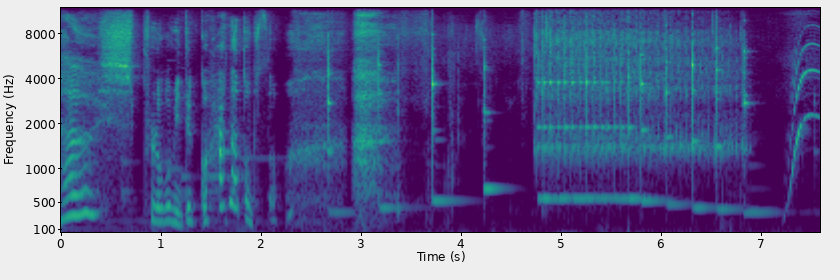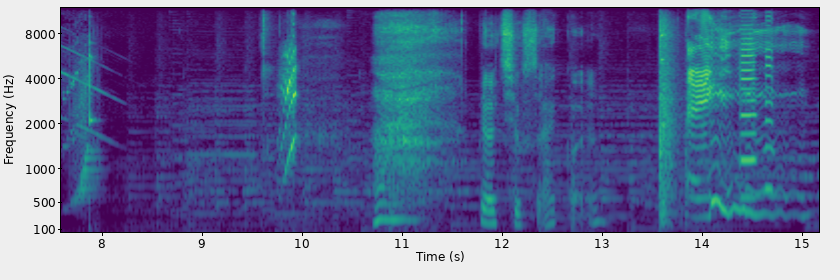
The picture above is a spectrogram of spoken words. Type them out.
아우씨 블로그 믿을 거 하나도 없어 아 멸치 육수 할걸 에잉.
